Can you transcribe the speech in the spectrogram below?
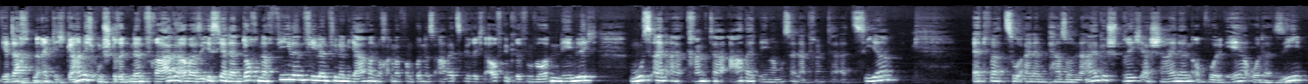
wir dachten eigentlich gar nicht umstrittenen Frage, aber sie ist ja dann doch nach vielen, vielen, vielen Jahren noch einmal vom Bundesarbeitsgericht aufgegriffen worden, nämlich muss ein erkrankter Arbeitnehmer, muss ein erkrankter Erzieher etwa zu einem Personalgespräch erscheinen, obwohl er oder sie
